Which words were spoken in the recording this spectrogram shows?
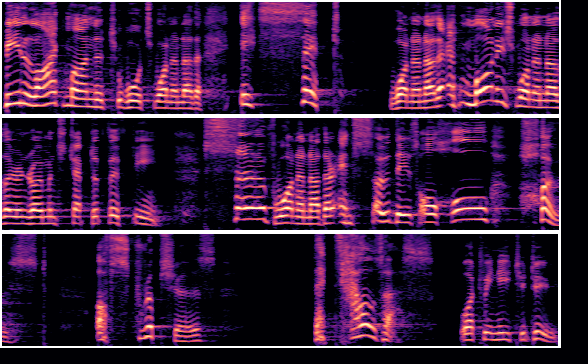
Be like minded towards one another, accept one another, admonish one another in Romans chapter 15, serve one another. And so there's a whole host of scriptures that tells us what we need to do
